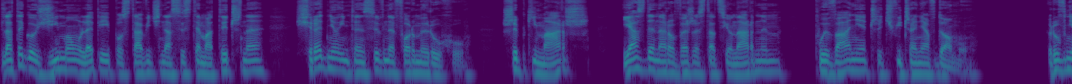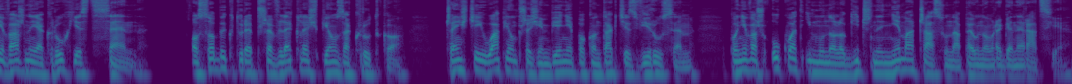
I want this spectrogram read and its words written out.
dlatego zimą lepiej postawić na systematyczne, średnio intensywne formy ruchu, szybki marsz, jazdę na rowerze stacjonarnym, pływanie czy ćwiczenia w domu. Równie ważny jak ruch jest sen. Osoby, które przewlekle śpią za krótko, częściej łapią przeziębienie po kontakcie z wirusem, ponieważ układ immunologiczny nie ma czasu na pełną regenerację.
